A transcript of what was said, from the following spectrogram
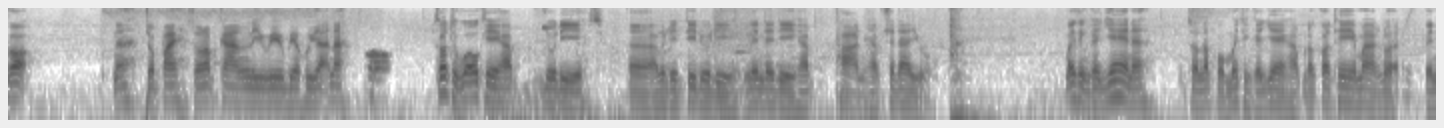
ก็นะจบไปสำหรับการรีวิวเบียร์คุยะนะ ก็ถือว่าโอเคครับ ดูดีเอ่อ ability ดูดีเล่นได้ดีครับ ผ่านครับใช้ได้อยู่ ไม่ถึงกับแย่นะสำหรับผมไม่ถึงกับแย่ครับ แล้วก็เท่มากด้วย เป็น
